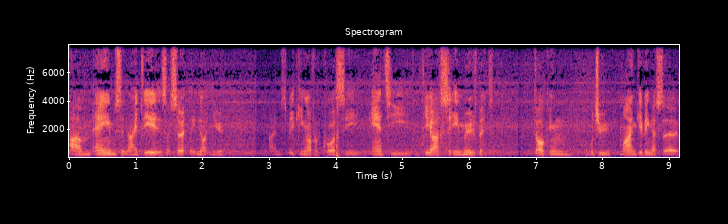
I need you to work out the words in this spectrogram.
um, aims and ideas are certainly not new. I'm speaking of, of course, the anti-DRC movement. Dalkin, would you mind giving us a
